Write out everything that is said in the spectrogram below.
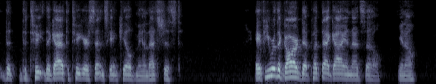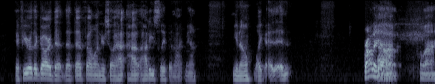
the the two the guy with the two year sentence getting killed. Man, that's just. If you were the guard that put that guy in that cell, you know, if you're the guard that that that fell on your side, how, how, how do you sleep at night, man? You know, like and probably. Uh, uh, I,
